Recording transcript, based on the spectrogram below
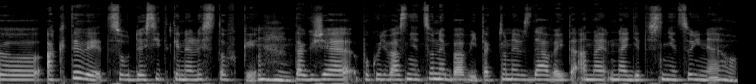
uh, aktivit jsou desítky, nelistovky, mm-hmm. takže pokud vás něco nebaví, tak to nevzdávejte a na, najděte si něco jiného.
